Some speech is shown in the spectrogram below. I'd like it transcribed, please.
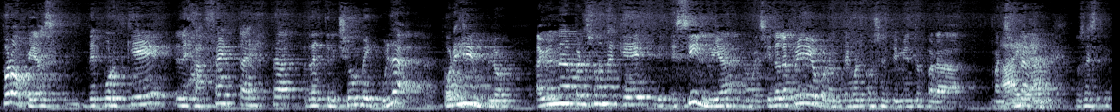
propias de por qué les afecta esta restricción vehicular. Por ejemplo, hay una persona que es Silvia, no voy a decir el apellido, pero no tengo el consentimiento para mencionarla. Ah, Entonces,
